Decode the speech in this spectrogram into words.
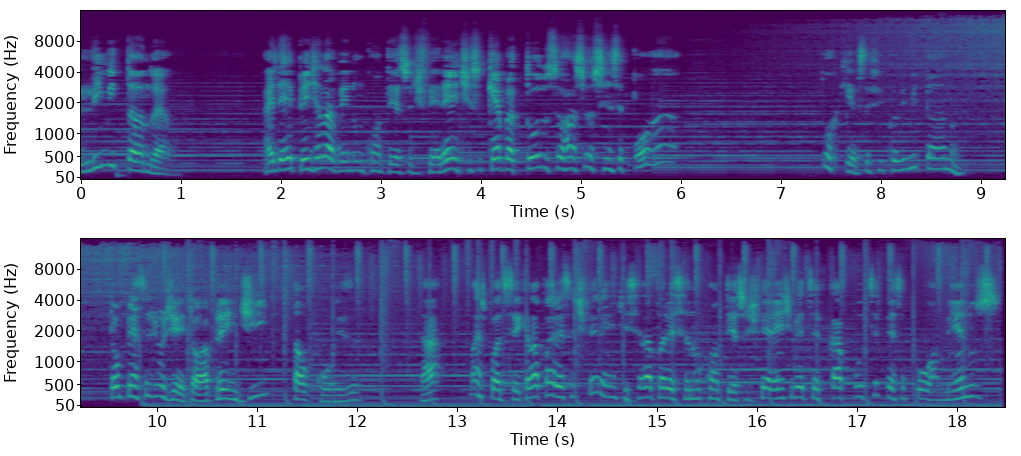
limitando ela. Aí de repente ela vem num contexto diferente, isso quebra todo o seu raciocínio. Você, porra, por quê? Você ficou limitando. Então pensa de um jeito, ó, aprendi tal coisa, tá? Mas pode ser que ela apareça diferente. E se ela aparecer num contexto diferente, em vez de você ficar puto, você pensa, porra, menos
